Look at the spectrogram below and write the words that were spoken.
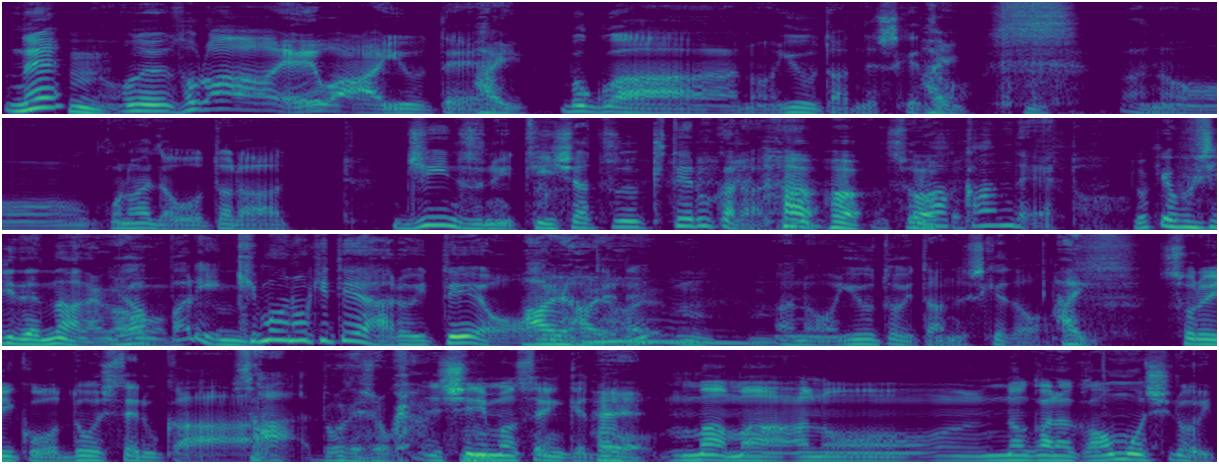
ね、ん。ほんでそらええわ言うて、はい。僕はあの言うたんですけど、はい。あのこの間会うたらジーンズに T シャツ着てるから、はね、そらあかんでと。余計不思議でんななんか。やっぱり着物着て歩いてよ、はいはいはい。ね。うんあの言うといたんですけど、はい。それ以降どうしてるかさあどうでしょうか？知りませんけど、うん。はいまあまああのなかなか面白い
